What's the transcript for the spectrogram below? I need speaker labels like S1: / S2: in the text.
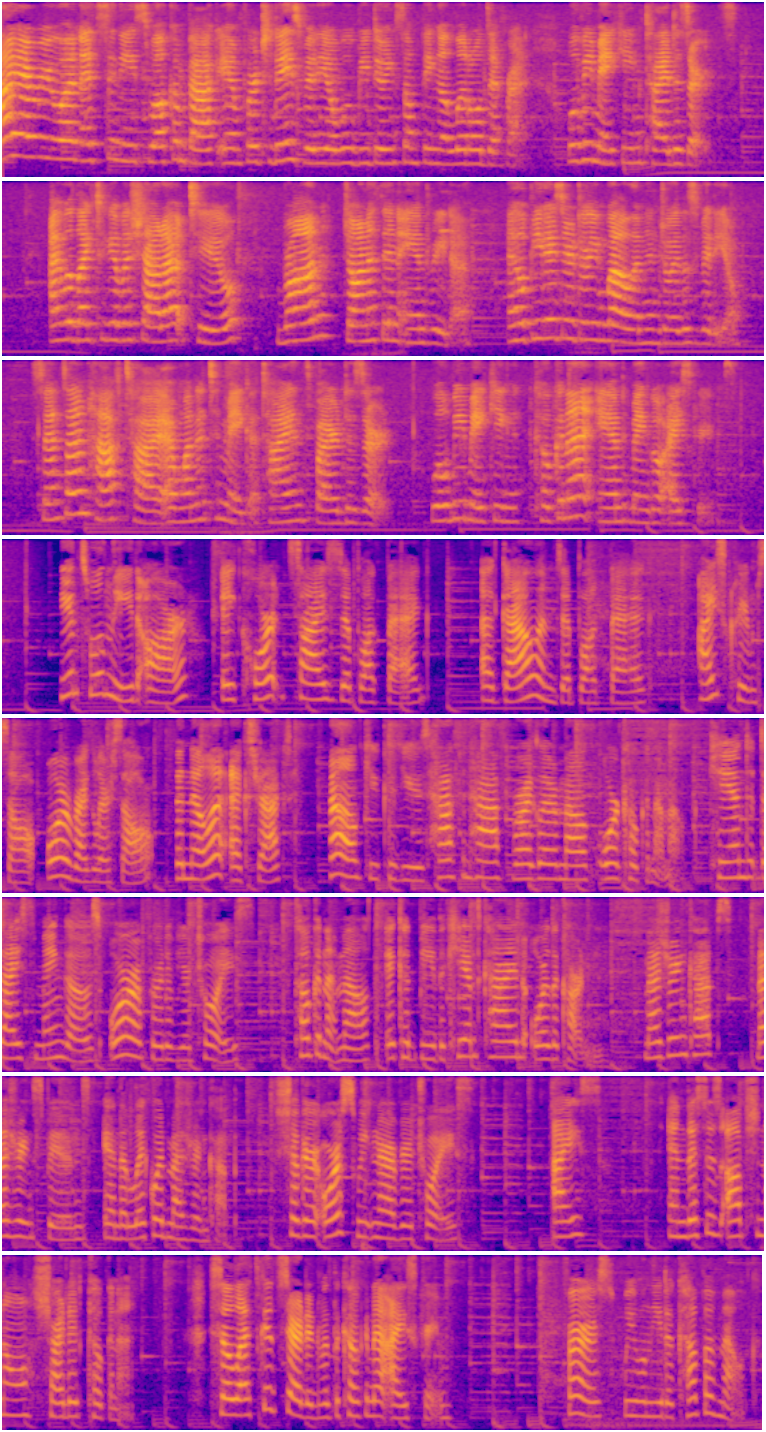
S1: Hi everyone, it's Denise. Welcome back and for today's video we'll be doing something a little different. We'll be making Thai desserts. I would like to give a shout out to Ron, Jonathan, and Rita. I hope you guys are doing well and enjoy this video. Since I'm half Thai, I wanted to make a Thai inspired dessert. We'll be making coconut and mango ice creams. The ingredients we'll need are a quart-sized Ziploc bag, a gallon Ziploc bag, ice cream salt or regular salt, vanilla extract, milk you could use half and half regular milk or coconut milk, canned diced mangoes or a fruit of your choice, coconut milk, it could be the canned kind or the carton, measuring cups, measuring spoons, and a liquid measuring cup, sugar or sweetener of your choice, ice, and this is optional shredded coconut. So let's get started with the coconut ice cream. First, we will need a cup of milk.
